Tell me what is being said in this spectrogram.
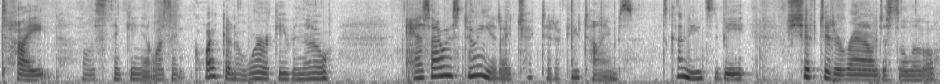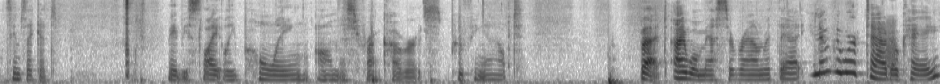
tight. I was thinking it wasn't quite going to work, even though as I was doing it, I checked it a few times. It kind of needs to be shifted around just a little. Seems like it's maybe slightly pulling on this front cover. It's poofing out. But I will mess around with that. You know, it worked out okay.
